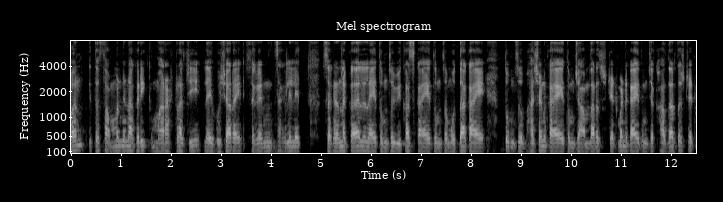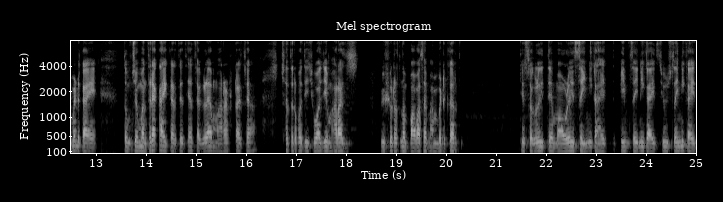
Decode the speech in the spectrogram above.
पण इथं सामान्य नागरिक महाराष्ट्राची लय हुशार आहे सगळ्यांनी जागलेले आहेत. सगळ्यांना कळलेलं आहे तुमचा विकास काय आहे तुमचा मुद्दा काय आहे तुमचं भाषण काय आहे तुमच्या आमदाराचं स्टेटमेंट काय आहे तुमच्या खासदारचं स्टेटमेंट काय आहे. तुमचे मंत्र्या काय करतात ह्या सगळ्या महाराष्ट्राच्या छत्रपती शिवाजी महाराज विश्वरत्न बाबासाहेब आंबेडकर ते सगळे ते मावळे सैनिक आहेत, भीम सैनिक आहेत, शिवसैनिक आहेत.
